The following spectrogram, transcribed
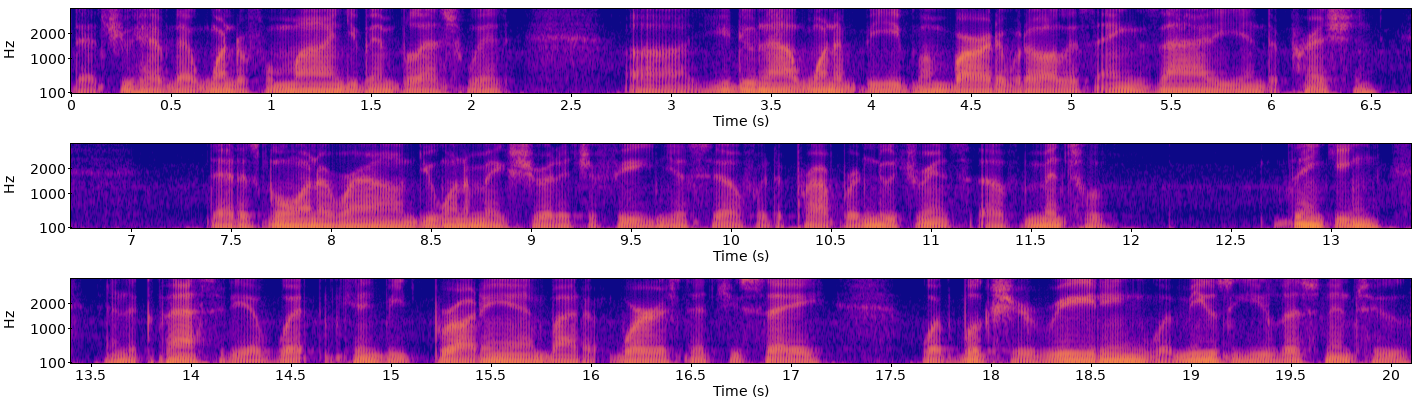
that you have that wonderful mind you've been blessed with. Uh, you do not want to be bombarded with all this anxiety and depression that is going around. You want to make sure that you're feeding yourself with the proper nutrients of mental thinking and the capacity of what can be brought in by the words that you say, what books you're reading, what music you're listening to.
